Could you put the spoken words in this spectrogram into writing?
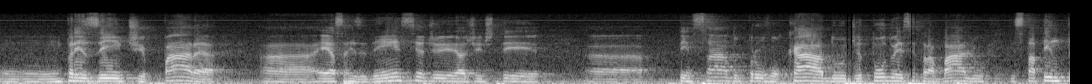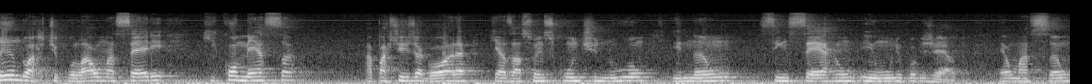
um, um presente para uh, essa residência, de a gente ter uh, pensado, provocado, de todo esse trabalho, está tentando articular uma série que começa a partir de agora que as ações continuam e não se encerram em um único objeto. É uma ação,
